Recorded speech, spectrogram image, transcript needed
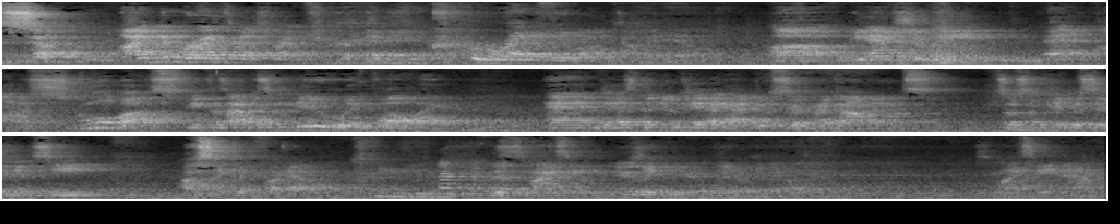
So, I've been Brian's best friend for an incredibly long time. Because I was new in Pawling. And as the new kid, I had to assert my dominance. So some kid was sitting in a seat. I was like, get the fuck out. this is my seat. He was like, you're literally going. Is my seat now.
